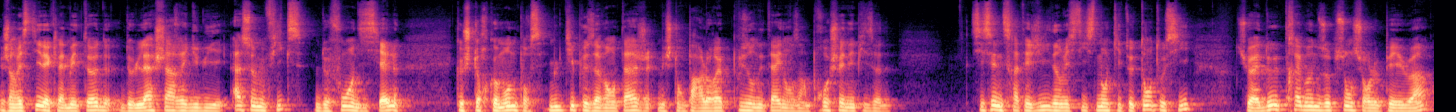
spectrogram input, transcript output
J'investis avec la méthode de l'achat régulier à somme fixe de fonds indiciels que je te recommande pour ses multiples avantages, mais je t'en parlerai plus en détail dans un prochain épisode. Si c'est une stratégie d'investissement qui te tente aussi, tu as deux très bonnes options sur le PEA.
